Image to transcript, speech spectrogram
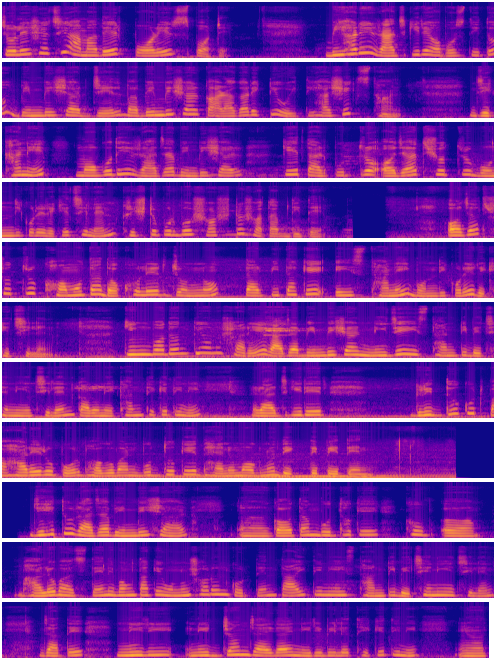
চলে এসেছি আমাদের পরের স্পটে। বিহারের রাজগীরে অবস্থিত বিম্বিসার জেল বা বিম্বিসার কারাগার একটি ঐতিহাসিক স্থান, যেখানে মগধের রাজা বিম্বিসারকে তার পুত্র অজাতশত্রু বন্দি করে রেখেছিলেন খ্রিস্টপূর্ব ষষ্ঠ শতাব্দীতে। অজাতশত্রু ক্ষমতা দখলের জন্য তার পিতাকে এই স্থানেই বন্দি করে রেখেছিলেন। কিংবদন্তি অনুসারে রাজা বিম্বিসার নিজে এই স্থানটি বেছে নিয়েছিলেন, কারণ এখান থেকে তিনি রাজগীরের গৃদ্ধকূট পাহাড়ের ওপর ভগবান বুদ্ধকে ধ্যানমগ্ন দেখতে পেতেন। যেহেতু রাজা বিম্বিসার গৌতম বুদ্ধকে খুব ভালোবাসতেন এবং তাকে অনুসরণ করতেন, তাই তিনি এই স্থানটি বেছে নিয়েছিলেন যাতে নিরি, নির্জন জায়গায় নিরিবিলে থেকে তিনি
